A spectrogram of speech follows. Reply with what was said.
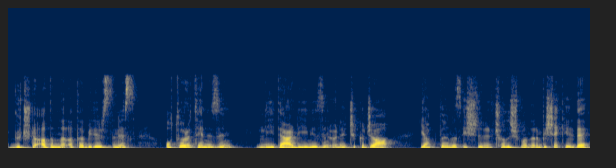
güçlü adımlar atabilirsiniz. Otoritenizin liderliğinizin öne çıkacağı yaptığınız işlerin çalışmaların bir şekilde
